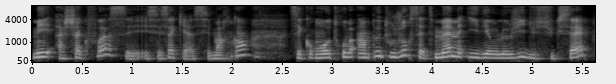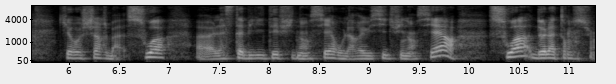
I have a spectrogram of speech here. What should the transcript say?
mais à chaque fois, et c'est ça qui est assez marquant, c'est qu'on retrouve un peu toujours cette même idéologie du succès, qui recherche bah, soit euh, la stabilité financière ou la réussite financière, soit de l'attention.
